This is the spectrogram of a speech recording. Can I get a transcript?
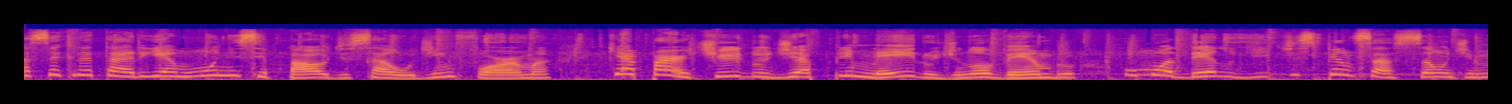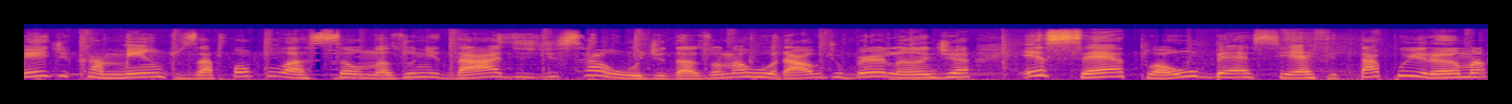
A Secretaria Municipal de Saúde informa que a partir do dia 1 de novembro, o modelo de dispensação de medicamentos à população nas unidades de saúde da zona rural de Uberlândia, exceto a UBSF Tapuirama,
